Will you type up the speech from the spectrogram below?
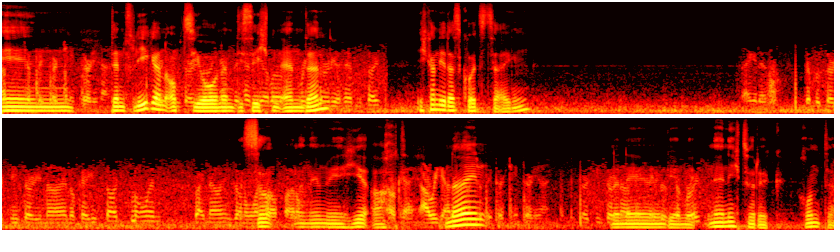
in den Fliegern-Optionen die Sichten ändern. Ich kann dir das kurz zeigen. So, dann nehmen wir hier 8. Nein. Dann nehmen wir... Ne, nicht zurück. Runter.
